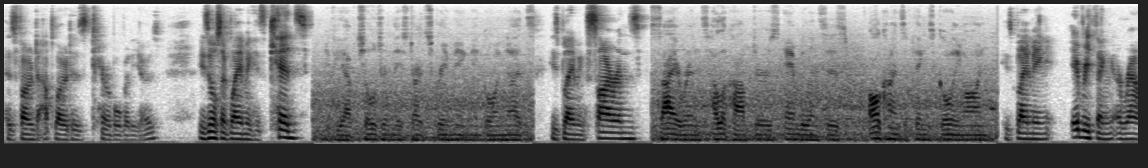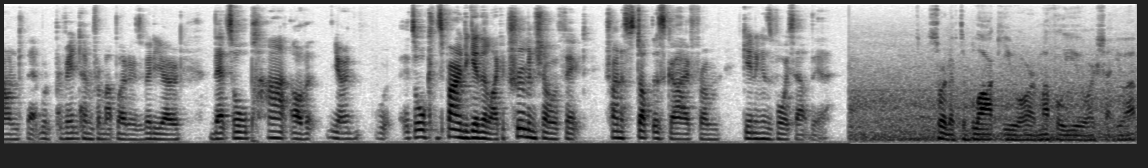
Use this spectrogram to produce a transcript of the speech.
his phone to upload his terrible videos, he's also blaming his kids, If you have children, they start screaming and going nuts. He's blaming sirens, Sirens, helicopters, ambulances, all kinds of things going on. he's blaming everything around that would prevent him from uploading his video. That's all part of it. You know, it's all conspiring together like a Truman Show effect, trying to stop this guy from getting his voice out there. sort of to block you or muffle you or shut you up.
